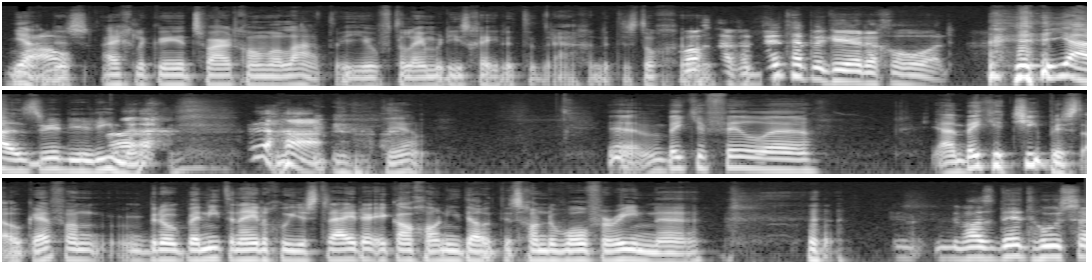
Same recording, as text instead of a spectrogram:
Ja, dus eigenlijk kun je het zwaard gewoon wel laten. Je hoeft alleen maar die schede te dragen. Dit is toch... eh, Wacht even, dit heb ik eerder gehoord. ja, dat is weer die riemen. Ja. Ja. Ja, een beetje veel... eh, Ja, een beetje cheap is het ook, hè. Van, ik bedoel, ik ben niet een hele goede strijder. Ik kan gewoon niet dood. Dit is gewoon de Wolverine. Was dit hoe ze,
